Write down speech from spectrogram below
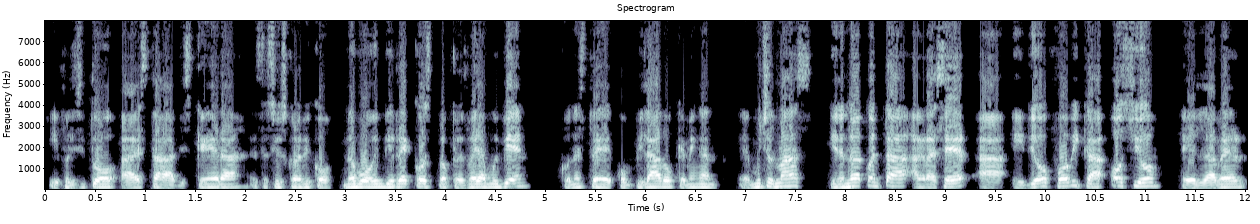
y felicito a esta disquera, este sello discográfico Nuevo Indie Records, espero que les vaya muy bien con este compilado, que vengan eh, muchos más. Y de nueva cuenta agradecer a Idiofóbica Ocio el haber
